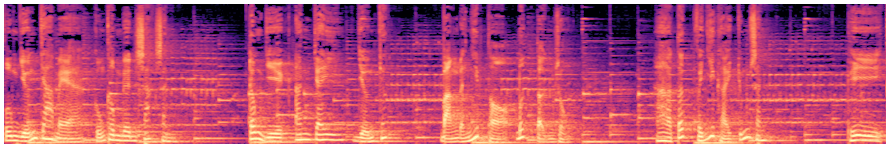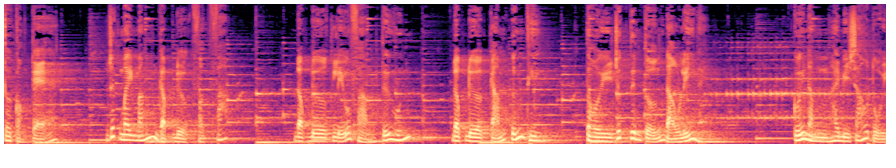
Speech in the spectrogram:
phụng dưỡng cha mẹ cũng không nên sát sanh. Trong việc ăn chay dưỡng chất, bạn đã nhiếp thọ bất tận rồi. Hà tất phải giết hại chúng sanh. Khi tôi còn trẻ, rất may mắn gặp được phật pháp, đọc được liễu phạm tứ huấn. Đọc được cảm ứng thiên, Tôi rất tin tưởng đạo lý này. Cuối năm 26 tuổi,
